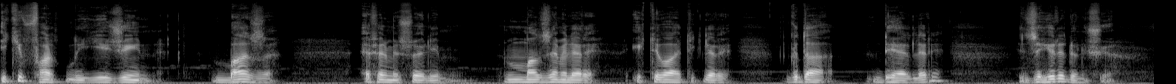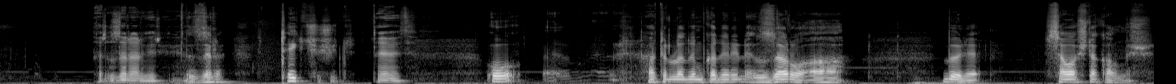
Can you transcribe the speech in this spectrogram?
iki farklı yiyeceğin bazı efendime söyleyeyim malzemeleri, ihtiva ettikleri gıda değerleri zehire dönüşüyor. Zarar veriyor. Zara tek çeşit. Evet. O e, hatırladığım kadarıyla Zaro Ağa böyle savaşta kalmış.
